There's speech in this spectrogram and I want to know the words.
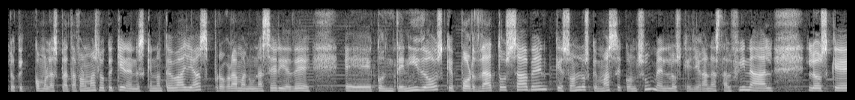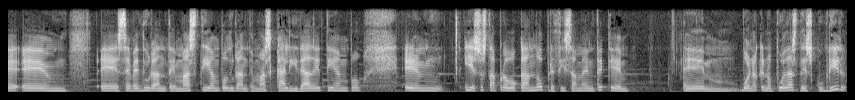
lo que, como las plataformas lo que quieren es que no te vayas, programan una serie de eh, contenidos que por datos saben que son los que más se consumen, los que llegan hasta el final, los que em, eh, se ve durante más tiempo, durante más calidad de tiempo. Em, Y eso está provocando precisamente que Em, bueno, que no puedas descubrir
